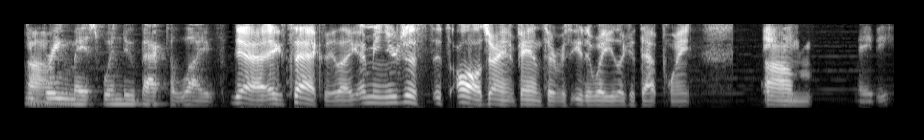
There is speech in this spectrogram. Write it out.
You Um, bring Mace Windu back to life. yeah, exactly. Like I mean, you're just it's all giant fan service either way you look at that point. Maybe. Um, maybe.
